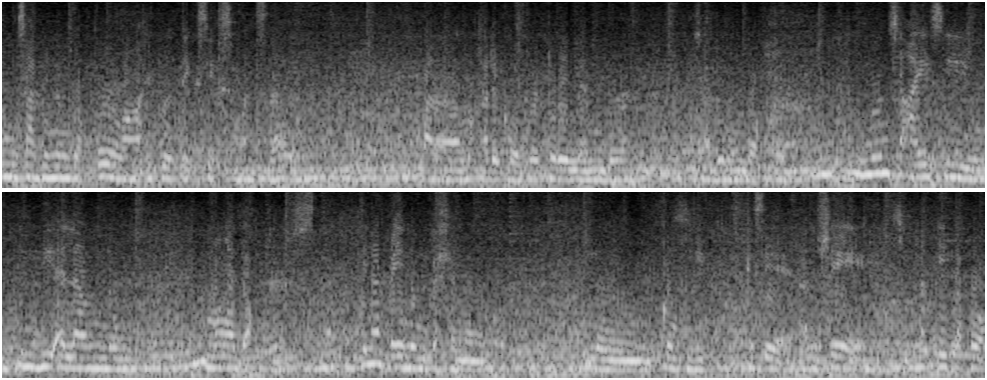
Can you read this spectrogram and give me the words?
Ang sabi ng doctor, mga it will take six months daw para makarecover to remember sabi ng doctor noon sa ICU hindi alam nung mga doctors na pinapainom ka siya nung nung complete. Kasi ano siya eh nakita ko.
